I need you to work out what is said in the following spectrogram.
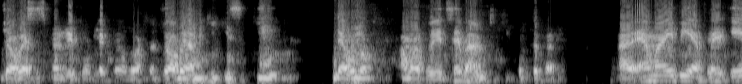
জব অ্যাসেসমেন্ট রিপোর্ট লিখতে হবে। অর্থাৎ জবে আমি কি কি স্কিল ডেভেলপ আমার হয়েছে বা আমি কি কি করতে পারি। আর এমআইবি অ্যাপ্লাই এ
